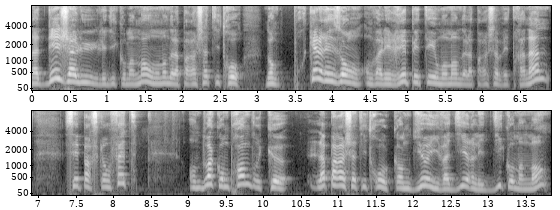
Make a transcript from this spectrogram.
a déjà lu les dix commandements au moment de la paracha Titro. Donc, pour quelle raison on va les répéter au moment de la paracha Vetranan? C'est parce qu'en fait, on doit comprendre que la parachatitro, quand Dieu il va dire les dix commandements,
